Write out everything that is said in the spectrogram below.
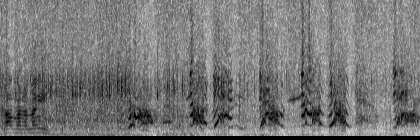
Coming to me. No, no, Dan, don't, no, don't. Dan.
